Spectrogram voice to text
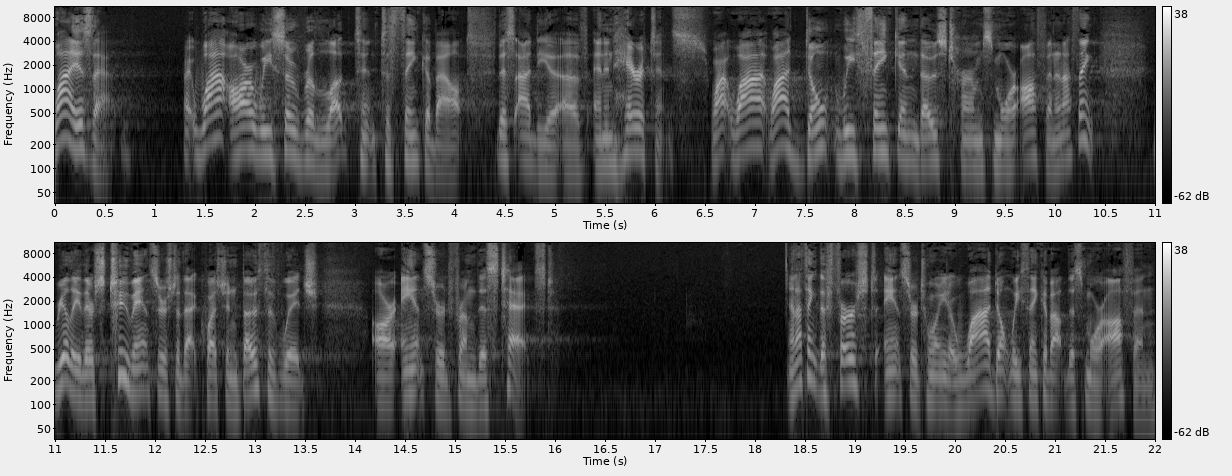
Why is that? Right? Why are we so reluctant to think about this idea of an inheritance? Why, why, why don't we think in those terms more often? And I think really there's two answers to that question, both of which are answered from this text. And I think the first answer to you know, why don't we think about this more often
